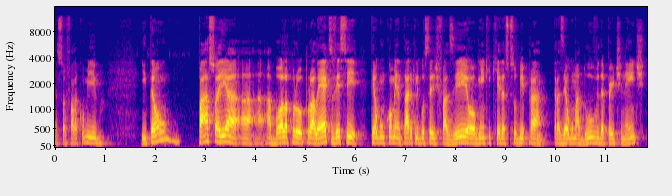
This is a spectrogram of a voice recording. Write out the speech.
É só falar comigo. Então, passo aí a, a, a bola pro, pro Alex, ver se tem algum comentário que ele gostaria de fazer ou alguém que queira subir para trazer alguma dúvida pertinente.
